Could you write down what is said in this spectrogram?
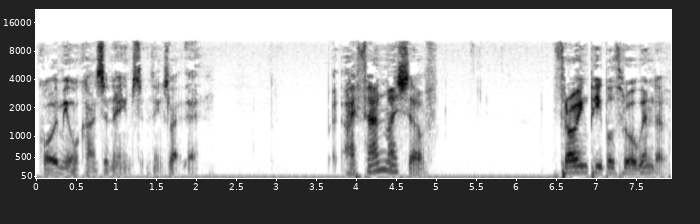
calling me all kinds of names and things like that. But I found myself throwing people through a window.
